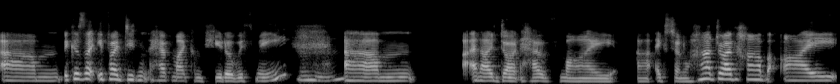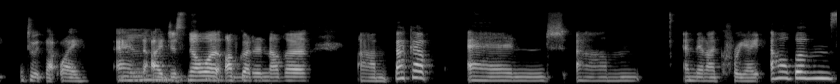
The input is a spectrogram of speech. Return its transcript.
um, because if I didn't have my computer with me, mm-hmm. um, and I don't have my uh, external hard drive hub, I do it that way, and mm-hmm. I just know mm-hmm. I've got another um, backup, and um, and then I create albums,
